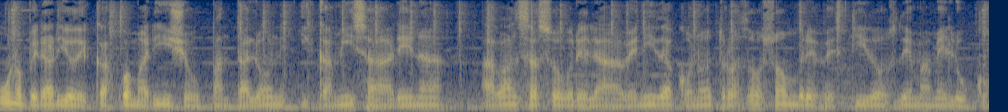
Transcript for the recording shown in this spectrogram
Un operario de casco amarillo, pantalón y camisa arena avanza sobre la avenida con otros dos hombres vestidos de mameluco.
